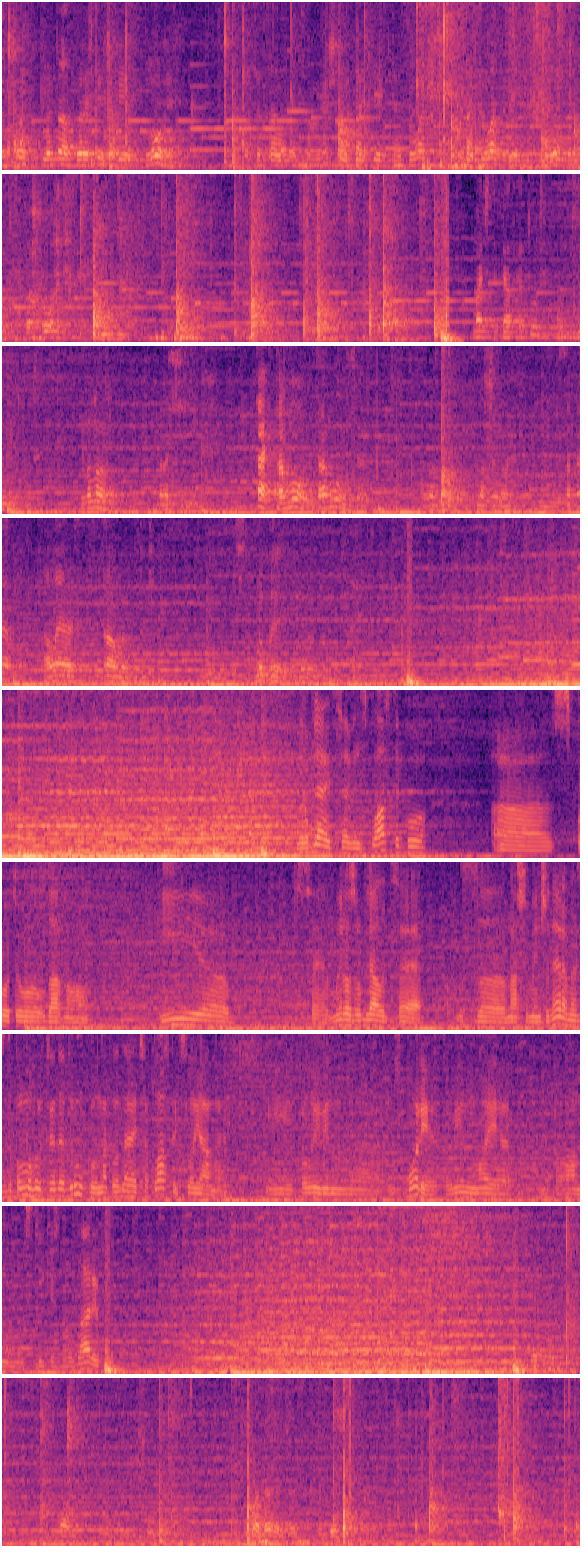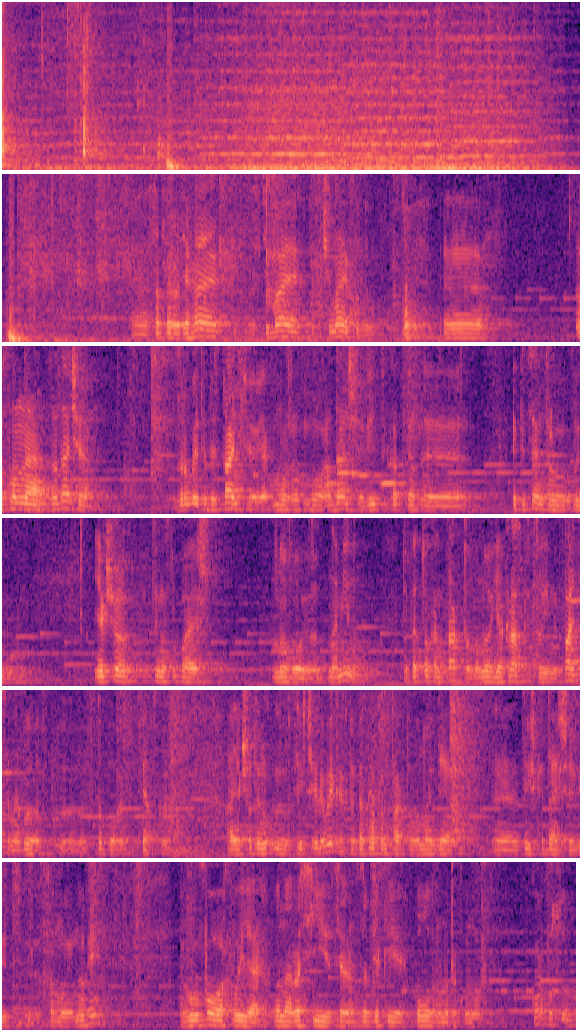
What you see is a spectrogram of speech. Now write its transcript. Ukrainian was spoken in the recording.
Якщо мета зберегти собі ноги, то це саме для цього. Якщо мета йти танцювати, танцювати ну, звісно, важкувато. Бачите, п'ятка тут, вибух тут. І воно розсіює. Так, травму, травмується, можливо, і сапер, але ці травми будуть ну. Ну, при Виробляється він з пластику, е, з протиударного. І е, все. Ми розробляли це з нашими інженерами. З допомогою 3D-друку накладається пластик слоями. І коли він е, у зборі, то він має непогану стійкість до ударів. Далі вже йдеш. Е, Сапер одягає, застібає, починає ходу. Е, Основна задача зробити дистанцію як можна далі від е, епіцентру вибуху. Якщо ти наступаєш ногою на міну, то п'ято контакту воно якраз під твоїми пальцями або е, стопою, п'яткою. А якщо ти в цих черевиках, то п'ятно контакту воно йде е, трішки далі від е, самої ноги. Вибухова хвиля вона розсіюється завдяки пологому такому корпусу.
